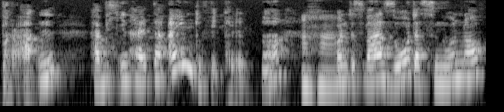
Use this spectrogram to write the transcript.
Braten, habe ich ihn halt da eingewickelt. Ne? Mhm. Und es war so, dass nur noch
